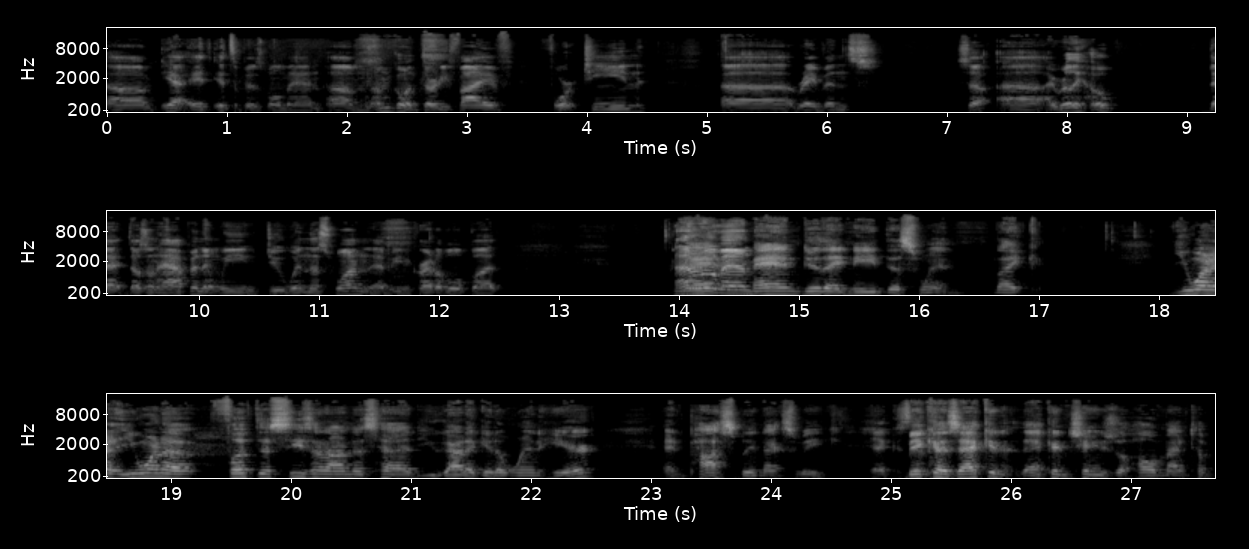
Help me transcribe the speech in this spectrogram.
um, yeah, it, it's abysmal, man. Um, I'm going 35-14 uh, Ravens. So uh, I really hope that doesn't happen and we do win this one. That'd be incredible. But I don't know, man. Man, do they need this win? Like, you want to you want to flip this season on this head. You got to get a win here, and possibly next week Yeah, cause because that can that can change the whole momentum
